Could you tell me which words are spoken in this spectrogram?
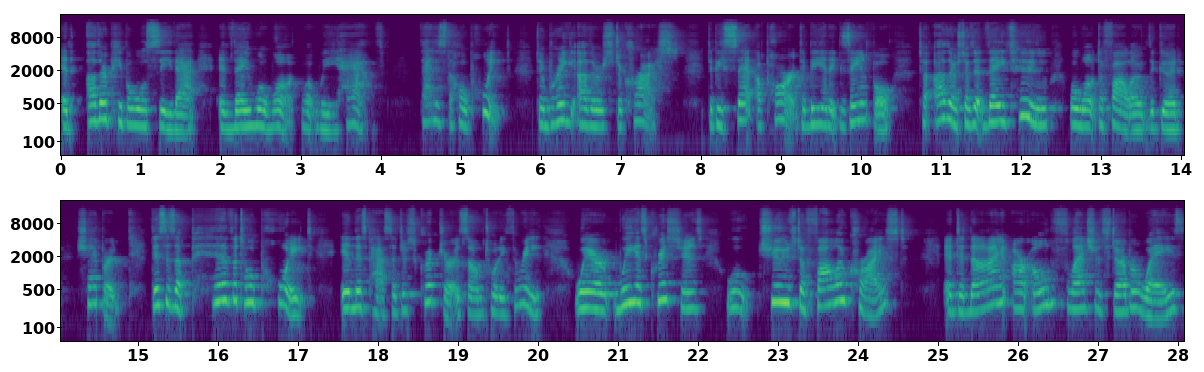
And other people will see that and they will want what we have. That is the whole point to bring others to Christ to be set apart, to be an example to others so that they too will want to follow the good shepherd. This is a pivotal point in this passage of scripture in Psalm 23, where we as Christians will choose to follow Christ and deny our own flesh and stubborn ways,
